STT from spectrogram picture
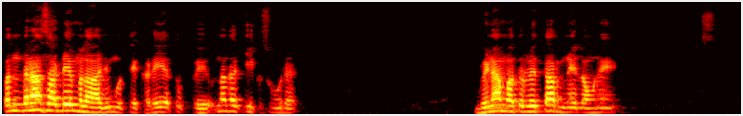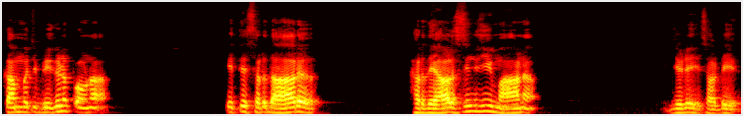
15 ਸਾਡੇ ਮੁਲਾਜ਼ਮ ਉੱਥੇ ਖੜੇ ਆ ਧੁੱਪੇ, ਉਹਨਾਂ ਦਾ ਕੀ ਕਸੂਰ ਹੈ? ਬਿਨਾ ਮਤਲਬ ਦੇ ਧਰਨੇ ਲਾਉਣੇ। ਕੰਮ 'ਚ ਵਿਗਣ ਪਾਉਣਾ। ਇੱਥੇ ਸਰਦਾਰ ਹਰਦਿਆਲ ਸਿੰਘ ਜੀ ਮਾਨ, ਜਿਹੜੇ ਸਾਡੇ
